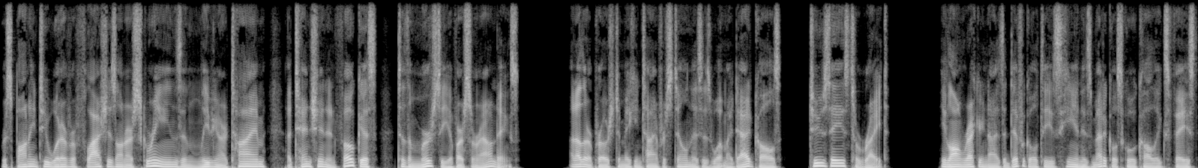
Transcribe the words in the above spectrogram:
responding to whatever flashes on our screens and leaving our time, attention, and focus to the mercy of our surroundings. Another approach to making time for stillness is what my dad calls Tuesdays to write. He long recognized the difficulties he and his medical school colleagues faced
